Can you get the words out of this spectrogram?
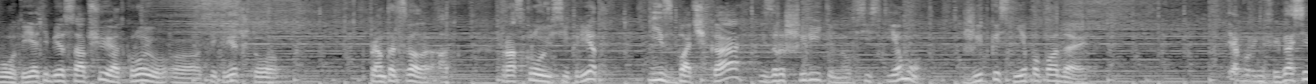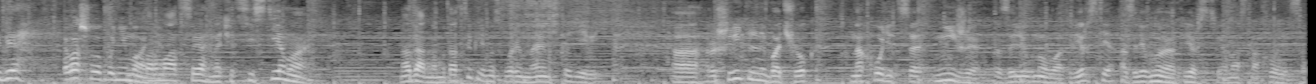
Вот, и я тебе сообщу и открою э, секрет, что, прям так сказал, от, раскрою секрет, из бачка, из расширительного в систему жидкость не попадает. Я говорю, нифига себе, для вашего понимания, информация, значит, система. На данном мотоцикле мы смотрим на М109. А, расширительный бачок находится ниже заливного отверстия, а заливное отверстие у нас находится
